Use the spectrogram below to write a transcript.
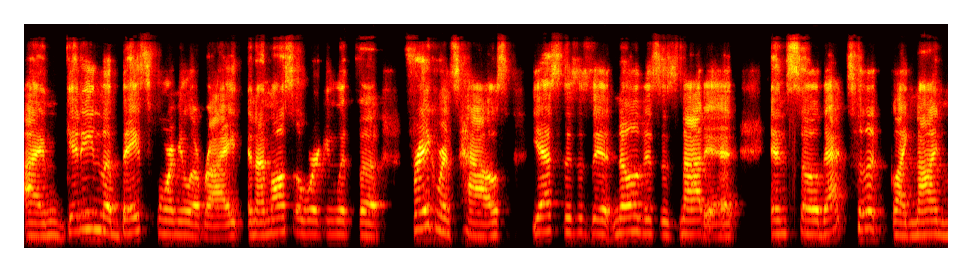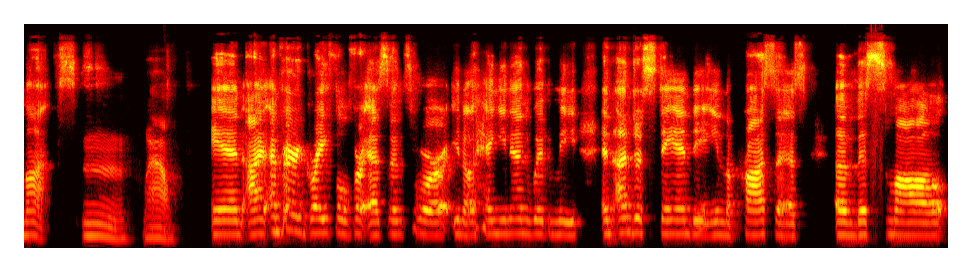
I'm getting the base formula right. And I'm also working with the fragrance house. Yes, this is it. No, this is not it. And so that took like nine months. Mm, wow. And I, am very grateful for Essence for, you know, hanging in with me and understanding the process of this small,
